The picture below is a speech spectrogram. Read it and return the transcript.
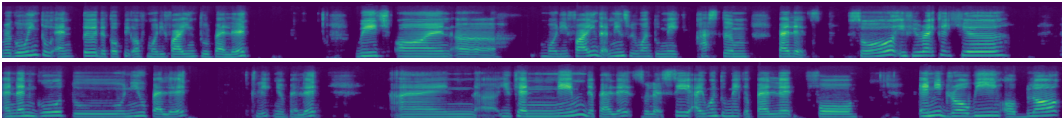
we're going to enter the topic of modifying tool palette, which on uh, modifying, that means we want to make custom palettes. So if you right click here and then go to new palette, click new palette, and uh, you can name the palette. So let's say I want to make a palette for any drawing or block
